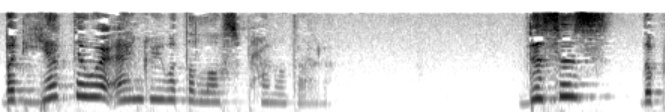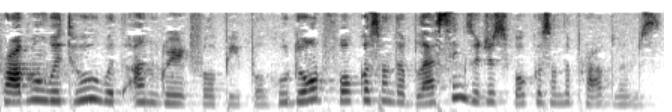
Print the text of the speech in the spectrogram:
But yet they were angry with Allah subhanahu wa ta'ala. This is the problem with who? With ungrateful people who don't focus on the blessings, they just focus on the problems.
